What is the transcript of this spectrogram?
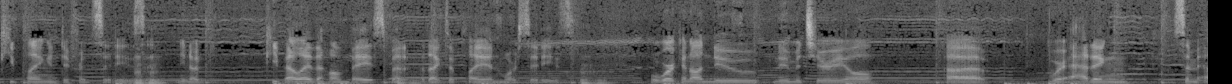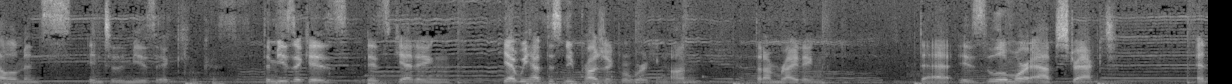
keep playing in different cities, and Mm-hmm. you know, keep LA the home base. But I'd like to play in more cities. Mm-hmm. We're working on new new material. Uh, we're adding some elements into the music. okay. The music is is getting. Yeah, we have this new project we're working on that I'm writing that is a little more abstract and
